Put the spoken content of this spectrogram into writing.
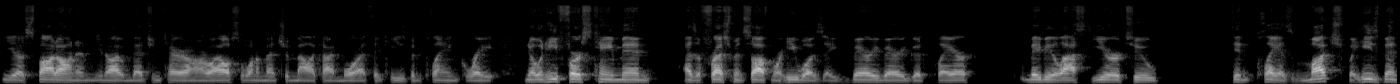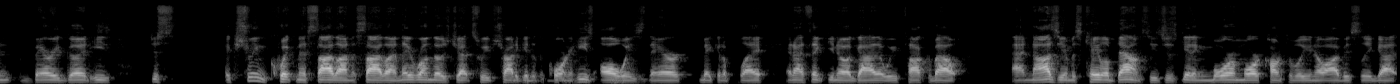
you know spot on. And you know, I mentioned Terrion Arnold. I also want to mention Malachi Moore. I think he's been playing great. You know, when he first came in as a freshman sophomore, he was a very, very good player maybe the last year or two didn't play as much, but he's been very good. He's just extreme quickness sideline to sideline. They run those jet sweeps, try to get to the corner. He's always there making a play. And I think, you know, a guy that we've talked about at nauseum is Caleb Downs. He's just getting more and more comfortable. You know, obviously got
